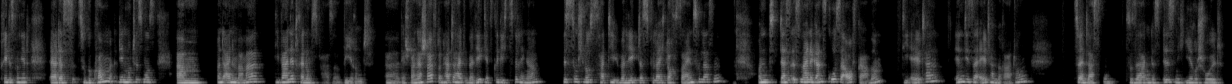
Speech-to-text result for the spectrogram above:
prädisponiert äh, das zu bekommen, den Mutismus. Ähm, und eine Mama, die war in der Trennungsphase während äh, der Schwangerschaft und hatte halt überlegt, jetzt kriege ich Zwillinge. Bis zum Schluss hat die überlegt, das vielleicht doch sein zu lassen. Und das ist meine ganz große Aufgabe, die Eltern in dieser Elternberatung zu entlasten zu sagen, das ist nicht ihre Schuld.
